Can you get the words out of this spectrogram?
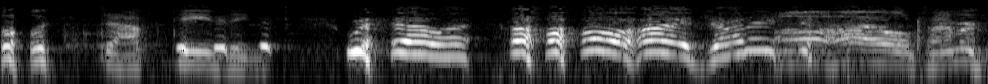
Oh, stop teasing. Well, I... oh, hi, Johnny. Oh, hi, old timer.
